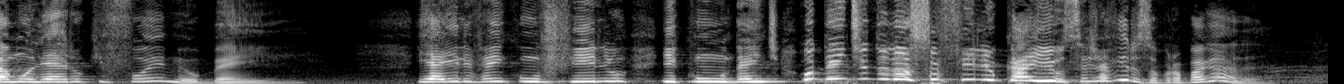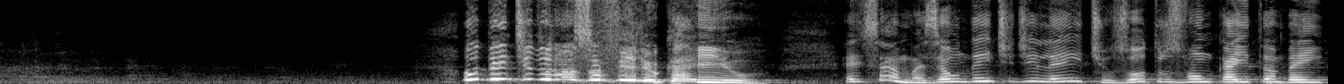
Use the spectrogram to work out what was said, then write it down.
a mulher, o que foi, meu bem? E aí ele vem com o filho e com um dente. O dente do nosso filho caiu. Você já viram essa propaganda? O dente do nosso filho caiu. Ele disse: Ah, mas é um dente de leite, os outros vão cair também.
